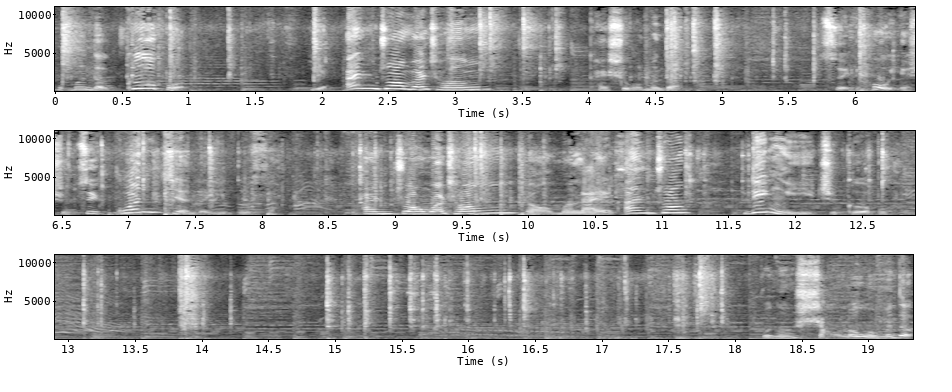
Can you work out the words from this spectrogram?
我们的胳膊也安装完成。开始我们的最后也是最关键的一部分，安装完成。让我们来安装另一只胳膊。不能少了我们的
